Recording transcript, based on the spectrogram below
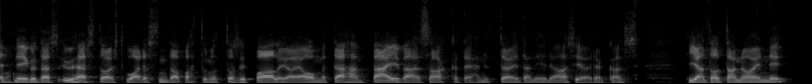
et niin kuin tässä 11 vuodessa on tapahtunut tosi paljon ja olemme tähän päivään saakka tehnyt töitä niiden asioiden kanssa. Ja, tota noin, niin,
